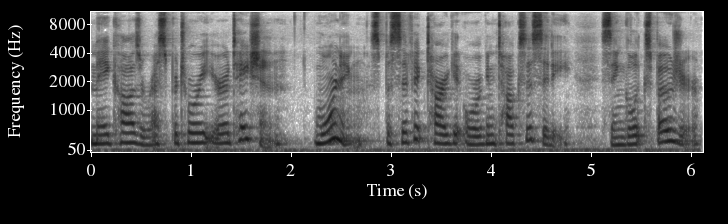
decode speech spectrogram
may cause respiratory irritation. Warning specific target organ toxicity, single exposure,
